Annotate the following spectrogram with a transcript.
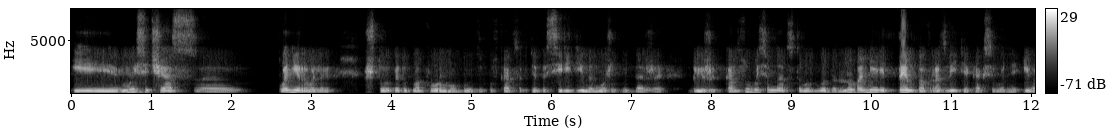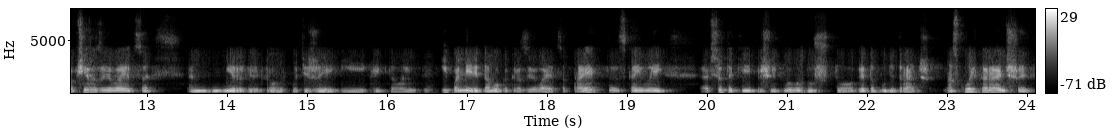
И мы сейчас э, планировали, что эту платформу будет запускаться где-то середина, может быть, даже ближе к концу 2018 года, но по мере темпов развития, как сегодня и вообще развивается э, мир электронных платежей и криптовалюты, и по мере того, как развивается проект Skyway, Э, все-таки пришли к выводу, что это будет раньше. Насколько раньше,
